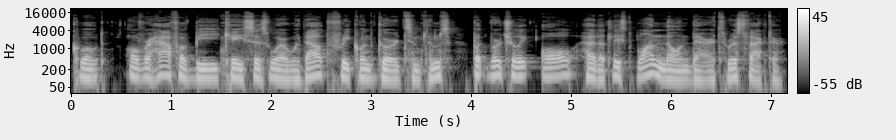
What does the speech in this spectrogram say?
Quote, over half of BE cases were without frequent GERD symptoms, but virtually all had at least one known Barrett's risk factor.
